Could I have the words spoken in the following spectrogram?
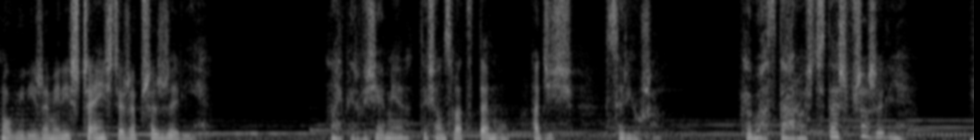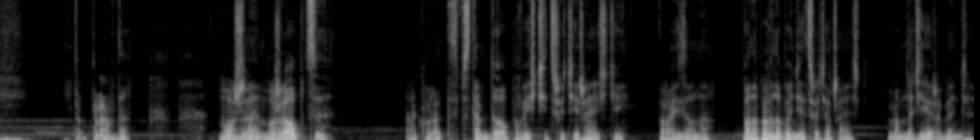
Mówili, że mieli szczęście, że przeżyli. Najpierw Ziemię tysiąc lat temu, a dziś Syriusza. Chyba starość też przeżyli. To prawda. Może, może obcy. Akurat wstęp do opowieści trzeciej części Horizona. Bo na pewno będzie trzecia część. Mam nadzieję, że będzie.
